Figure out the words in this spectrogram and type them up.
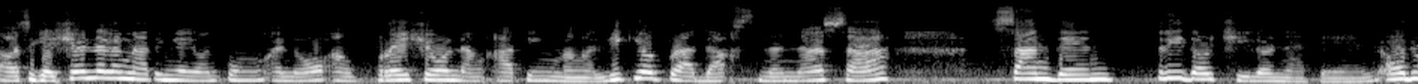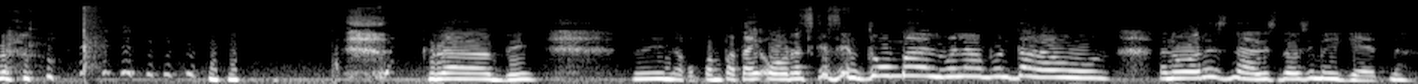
uh, sige, share na lang natin ngayon kung ano ang presyo ng ating mga liquor products na nasa Sanden 3-door chiller natin. O, oh, diba? Grabe. Ay, naku, pampatay oras kasi tumal. Wala pang tao. Ano oras na? Alas 12 may get na.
